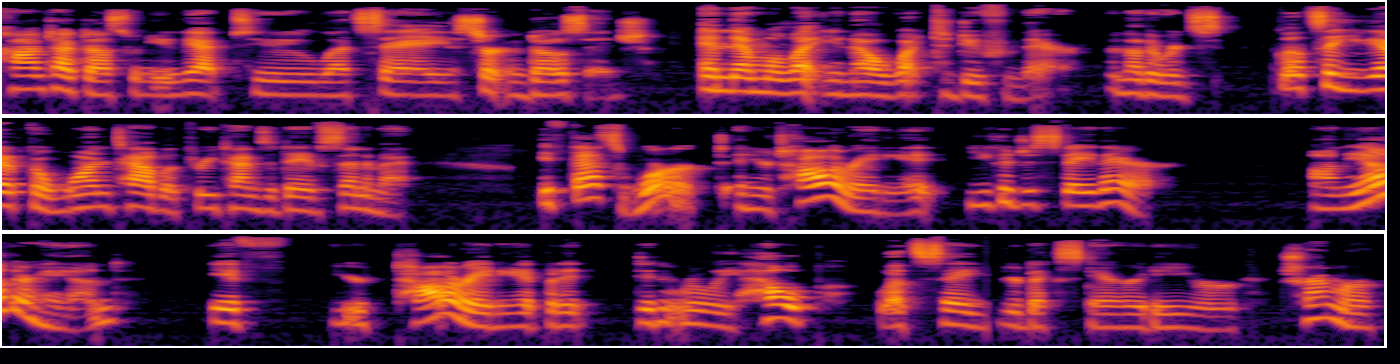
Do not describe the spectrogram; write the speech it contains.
contact us when you get to, let's say, a certain dosage, and then we'll let you know what to do from there. In other words, let's say you get up to one tablet three times a day of Sinemet. If that's worked and you're tolerating it, you could just stay there. On the other hand, if you're tolerating it, but it didn't really help, let's say your dexterity or tremor,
